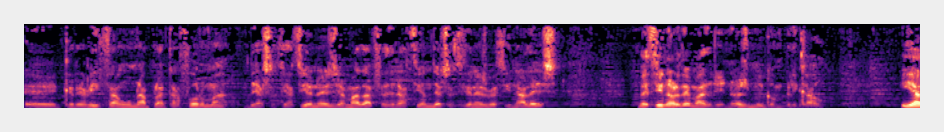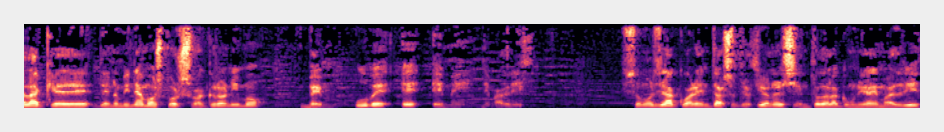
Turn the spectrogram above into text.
eh, que realiza una plataforma de asociaciones llamada Federación de Asociaciones Vecinales Vecinos de Madrid, no es muy complicado, y a la que denominamos por su acrónimo VEM, V-E-M, de Madrid. Somos ya 40 asociaciones en toda la Comunidad de Madrid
